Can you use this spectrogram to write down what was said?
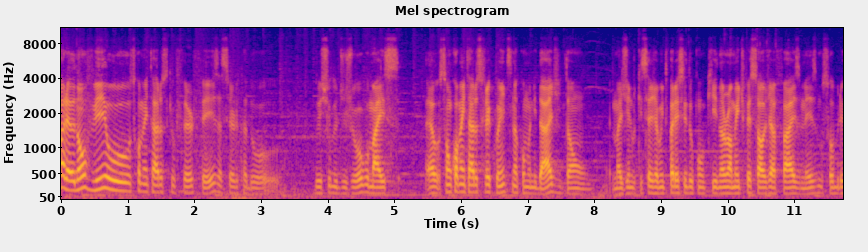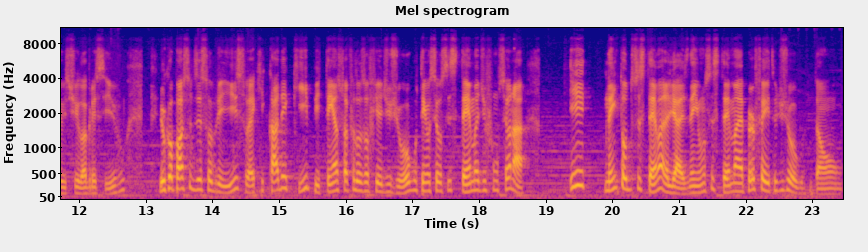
Olha, eu não vi os comentários que o Fer fez acerca do, do estilo de jogo, mas é, são comentários frequentes na comunidade, então imagino que seja muito parecido com o que normalmente o pessoal já faz mesmo sobre o estilo agressivo. E o que eu posso dizer sobre isso é que cada equipe tem a sua filosofia de jogo, tem o seu sistema de funcionar. E nem todo sistema, aliás, nenhum sistema é perfeito de jogo. Então,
